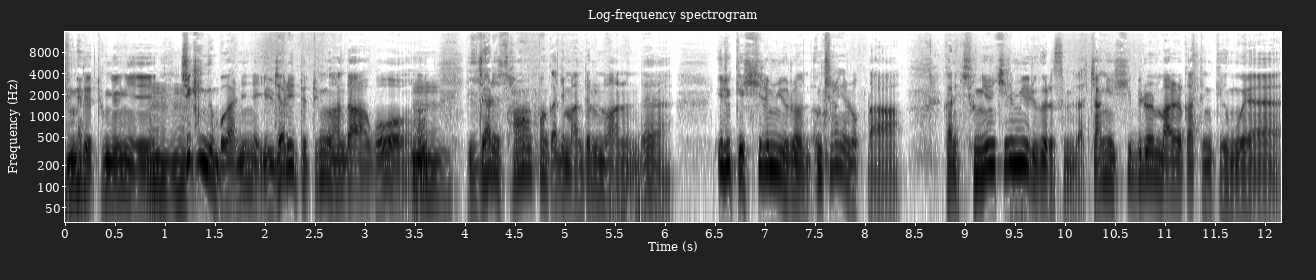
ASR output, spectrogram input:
문 대통령이 음, 지킨 게 뭐가 아니냐. 일자리 대통령 한다 하고 어? 일자리 상황판까지 만들어 놓았는데 이렇게 실업률은 엄청나게 높다. 그러니까 청년 실업률이 그렇습니다. 작년 11월 말 같은 경우에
